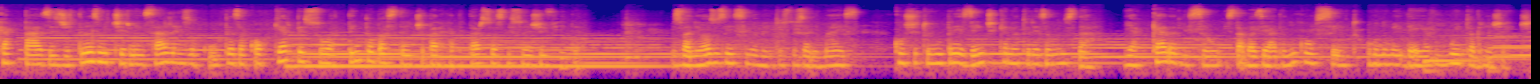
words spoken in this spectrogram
capazes de transmitir mensagens ocultas a qualquer pessoa atenta o bastante para captar suas lições de vida. Os valiosos ensinamentos dos animais constituem um presente que a natureza nos dá, e a cada lição está baseada num conceito ou numa ideia muito abrangente.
